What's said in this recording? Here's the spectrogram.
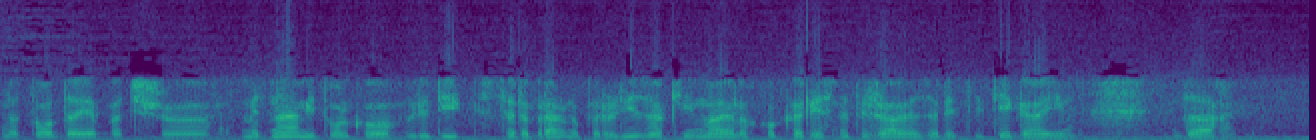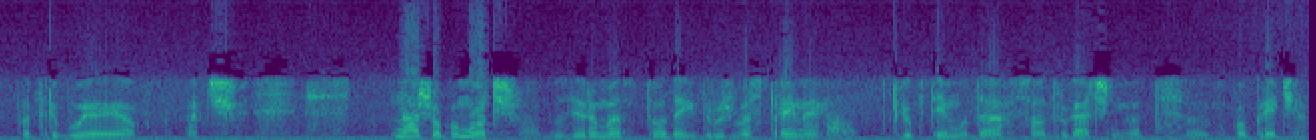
na to, da je pač uh, med nami toliko ljudi s cerebralno paralizo, ki imajo lahko kar resne težave zaradi tega in da potrebujejo pač našo pomoč oziroma to, da jih družba sprejme, kljub temu, da so drugačni od uh, povprečja.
